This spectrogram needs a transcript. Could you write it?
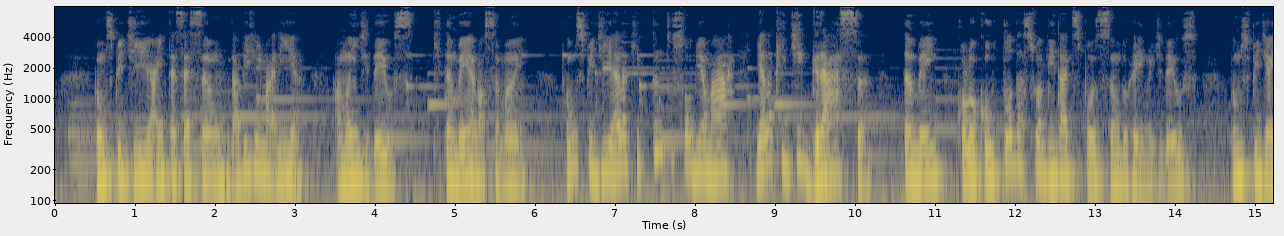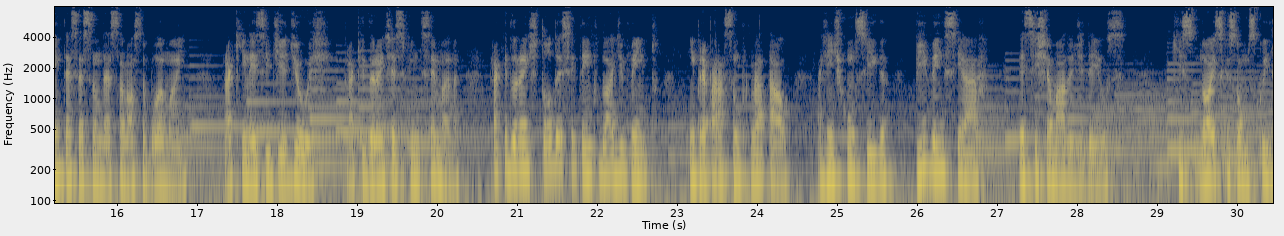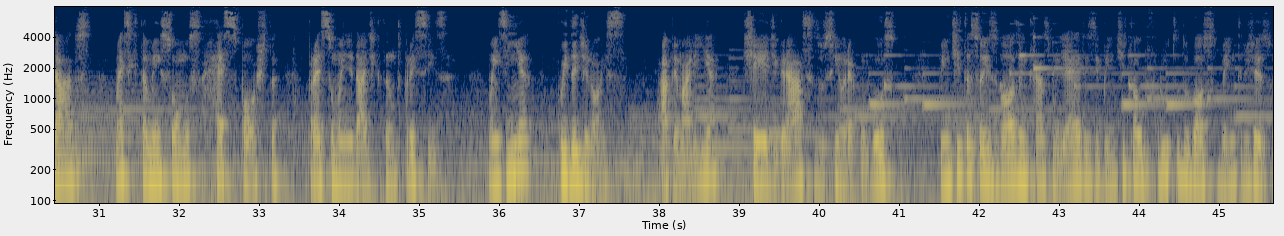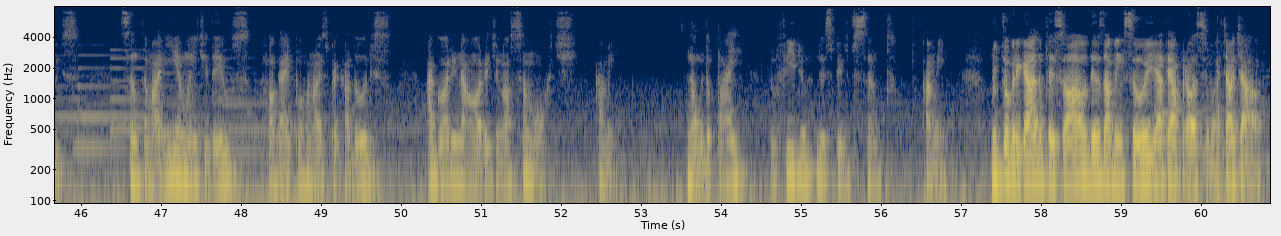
Vamos pedir a intercessão da Virgem Maria, a Mãe de Deus, que também é nossa mãe. Vamos pedir ela que tanto soube amar e ela que de graça também colocou toda a sua vida à disposição do reino de Deus. Vamos pedir a intercessão dessa nossa boa mãe para que nesse dia de hoje, para que durante esse fim de semana, para que durante todo esse tempo do advento, em preparação para o Natal, a gente consiga vivenciar esse chamado de Deus, que nós que somos cuidados, mas que também somos resposta para essa humanidade que tanto precisa. Mãezinha, cuida de nós. Ave Maria, cheia de graças, o Senhor é convosco. Bendita sois vós entre as mulheres, e bendito é o fruto do vosso ventre, Jesus. Santa Maria, Mãe de Deus, rogai por nós, pecadores, agora e na hora de nossa morte. Amém. Em nome do Pai, do Filho, do Espírito Santo. Amém. Muito obrigado, pessoal. Deus abençoe e até a próxima. Tchau, tchau.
